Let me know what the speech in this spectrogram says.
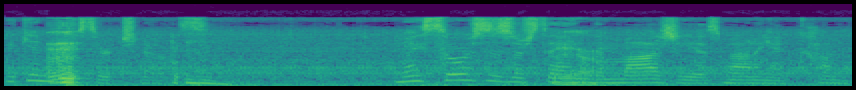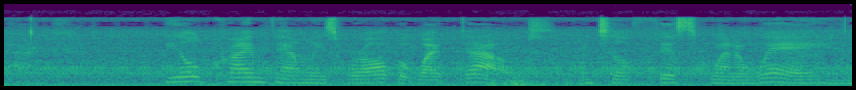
Begin research notes. My sources are saying Yeah. the Maggia is mounting a comeback. The old crime families were all but wiped out until Fisk went away and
